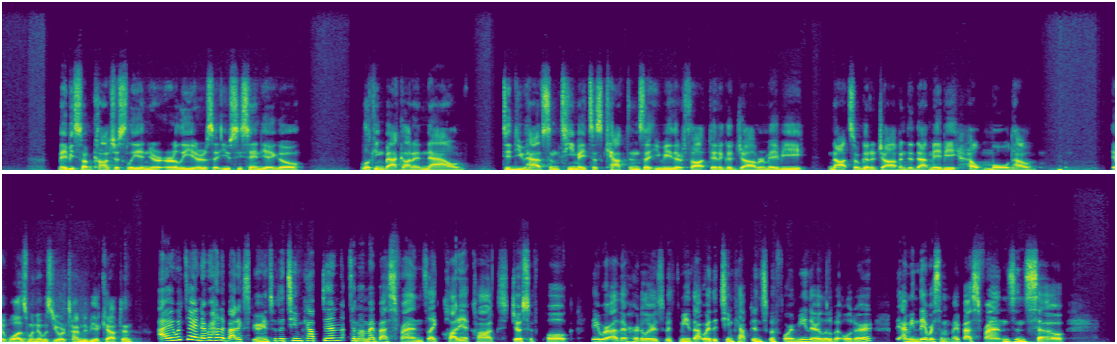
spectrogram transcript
Maybe subconsciously in your early years at UC San Diego, looking back on it now, did you have some teammates as captains that you either thought did a good job or maybe not so good a job? And did that maybe help mold how it was when it was your time to be a captain? I would say I never had a bad experience with a team captain. Some of my best friends, like Claudia Cox, Joseph Polk, they were other hurdlers with me that were the team captains before me. They're a little bit older. I mean, they were some of my best friends. And so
